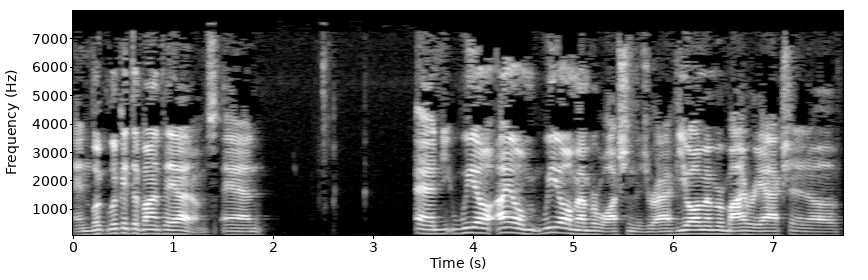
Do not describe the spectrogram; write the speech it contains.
And look, look at Davante Adams, and and we all, I all, we all remember watching the draft. You all remember my reaction of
